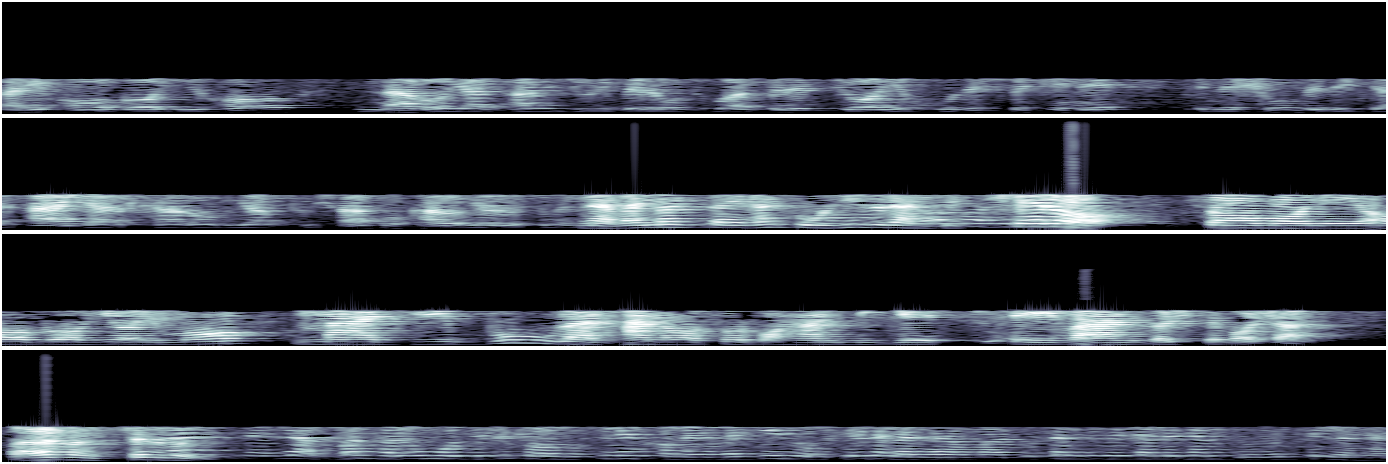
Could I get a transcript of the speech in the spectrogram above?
ولی آگاهی ها نباید همینجوری بره اون تو. باید بره جای خودش بچینه که نشون بده که اگر خرابی هم توش هست اون خرابی رو بتونه نه ولی من دقیقا توضیح دادم که چرا سامانه آگاهی های ما مجبورن عناصر با همدیگه پیوند داشته باشن؟ برای کنم چرا نه من حالا اون موضوع که شما گفتی نمی‌خوام بگم ولی یه نکته به نظر اومد. گفتم اینو بگم بگم درسته یا نه؟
